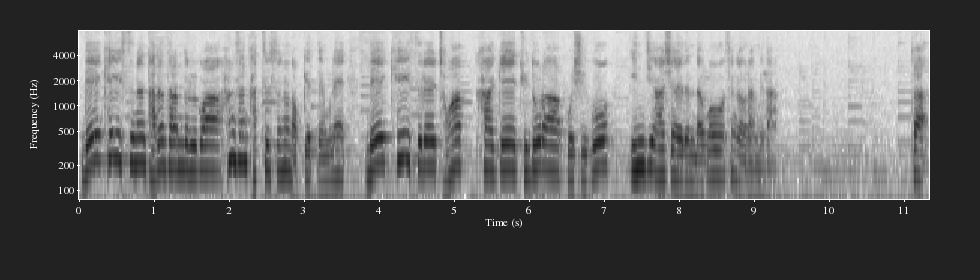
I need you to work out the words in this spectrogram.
내 케이스는 다른 사람들과 항상 같을 수는 없기 때문에 내 케이스를 정확하게 뒤돌아 보시고 인지하셔야 된다고 생각을 합니다. 자,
